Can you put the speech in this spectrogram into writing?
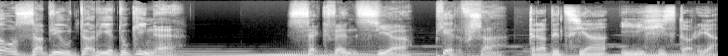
Kto zabił Darię Duginę? Sekwencja pierwsza. Tradycja i historia.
